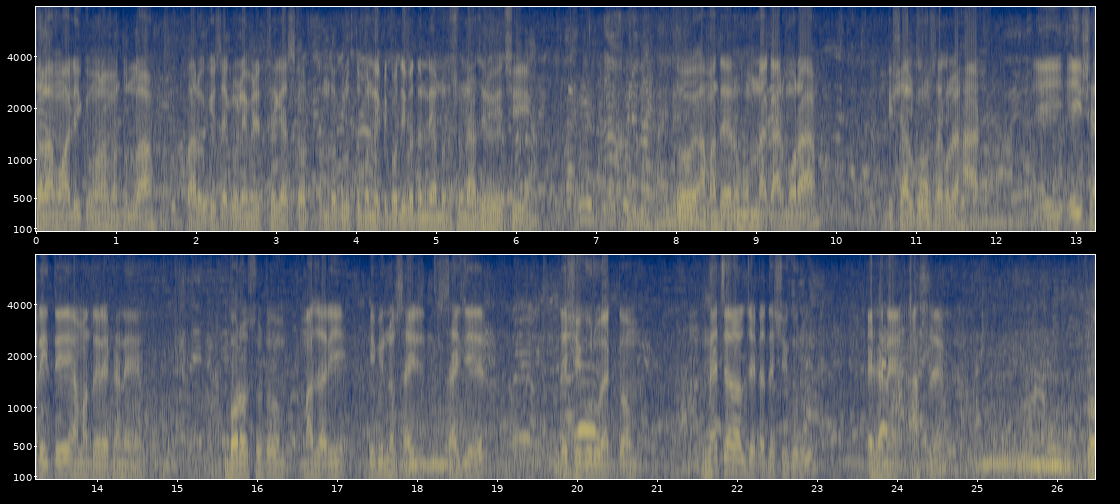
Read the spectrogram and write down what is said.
আসসালামু আলাইকুম রহমতুল্লাহ। ফারুক ইসাকুল লিমিটেড থেকে আজকে অত্যন্ত গুরুত্বপূর্ণ একটি প্রতিবেদন নিয়ে আপনাদের সামনে হাজির হয়েছি। তো আমাদের হোমনা গারমোড়া বিশাল গরু ছাগলের হাট। এই এই সারিতে আমাদের এখানে বড়, ছোট, মাঝারি, বিভিন্ন সাইজ, সাইজের দেশি গরু একদম ন্যাচারাল যেটা দেশি গরু এখানে আছে। তো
